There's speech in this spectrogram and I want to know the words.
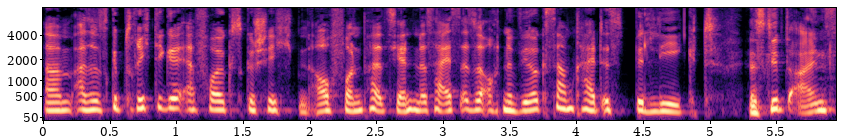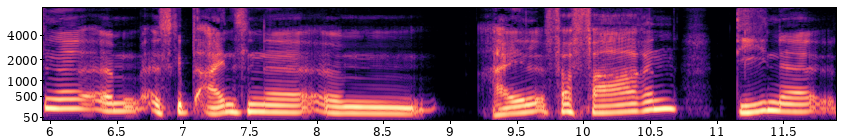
Ähm, also es gibt richtige Erfolgsgeschichten auch von Patienten. Das heißt also auch eine Wirksamkeit ist belegt. Es gibt einzelne, ähm, es gibt einzelne ähm, Heilverfahren, die eine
